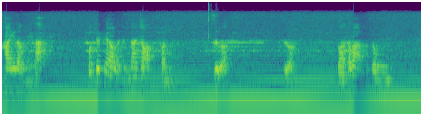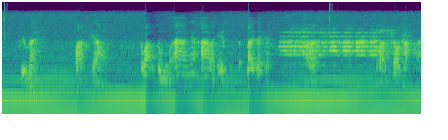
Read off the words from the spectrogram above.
hai cái đầu này lại bước tiếp theo là chúng ta chọn phần giữa giữa. Và các bạn dùng phím này các bạn kéo các bạn dùng A nhé A là cái direct này. Đấy. các bạn kéo thẳng lại.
